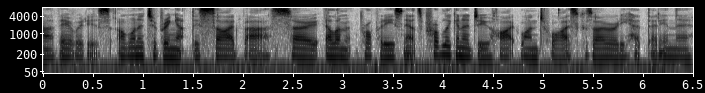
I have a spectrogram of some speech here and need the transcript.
Ah, there it is. I wanted to bring up this sidebar. So element properties. Now it's probably going to do height one twice because I already had that in there.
